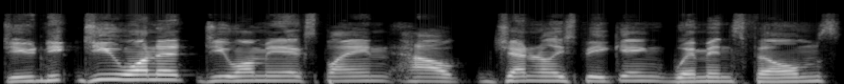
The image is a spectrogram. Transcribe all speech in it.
Do you do you want to do you want me to explain how generally speaking women's films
